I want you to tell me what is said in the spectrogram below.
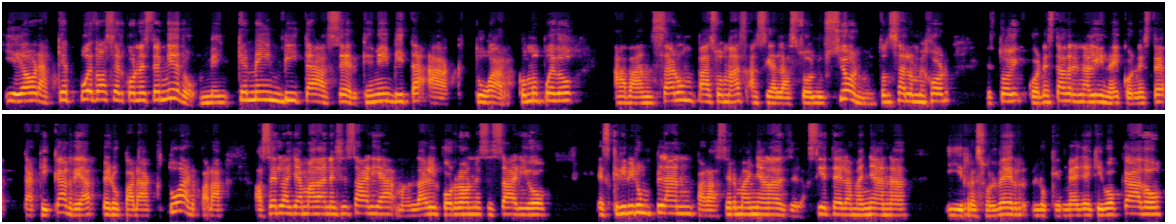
Y ahora, ¿qué puedo hacer con este miedo? ¿Qué me invita a hacer? ¿Qué me invita a actuar? ¿Cómo puedo avanzar un paso más hacia la solución? Entonces, a lo mejor estoy con esta adrenalina y con esta taquicardia, pero para actuar, para hacer la llamada necesaria, mandar el correo necesario, escribir un plan para hacer mañana desde las 7 de la mañana y resolver lo que me haya equivocado,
